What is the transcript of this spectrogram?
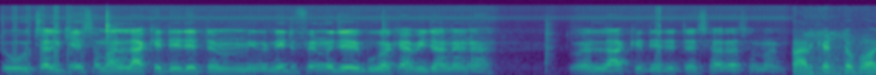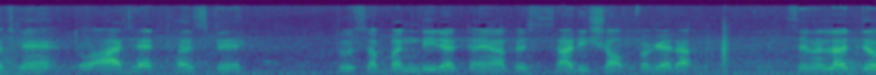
तो चल के सामान ला के दे देते हैं मम्मी को। नहीं तो फिर मुझे बुआ के अभी जाना है ना। तो ला के दे देते हैं सारा सामान। मार्केट तो पहुँच गए हैं। तो आज है थर्सडे तो सब बंद ही रहता है यहाँ पे, सारी शॉप वगैरह। से मतलब जो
